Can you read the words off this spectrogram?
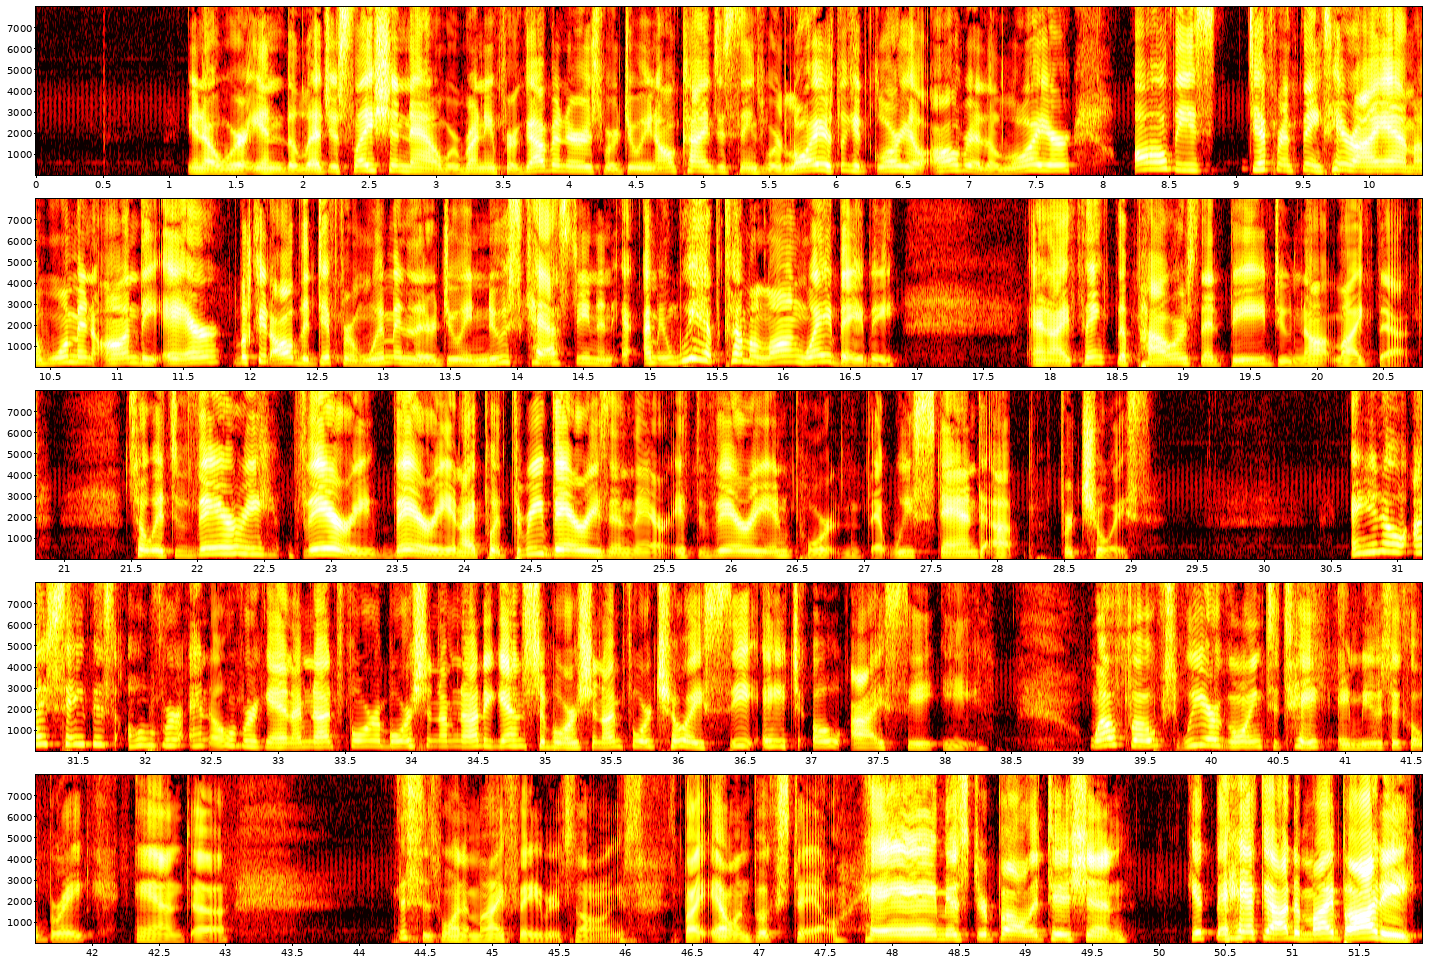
you know, we're in the legislation now. We're running for governors. We're doing all kinds of things. We're lawyers. Look at Gloria Allred, a lawyer. All these different things. Here I am, a woman on the air. Look at all the different women that are doing newscasting. And I mean, we have come a long way, baby. And I think the powers that be do not like that. So it's very, very, very, and I put three varies in there. It's very important that we stand up for choice. And you know, I say this over and over again. I'm not for abortion. I'm not against abortion. I'm for choice. C H O I C E. Well, folks, we are going to take a musical break. And uh, this is one of my favorite songs. It's by Ellen Bukstel. Hey, Mr. Politician, get the heck out of my body.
